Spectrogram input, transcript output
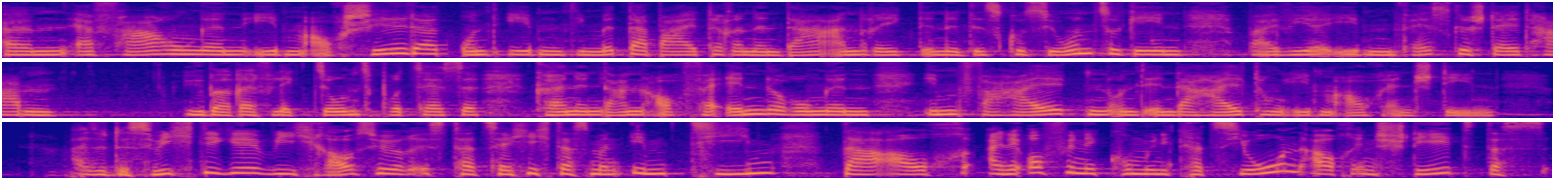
ähm, Erfahrungen eben auch schildert und eben die Mitarbeiterinnen da anregt, in eine Diskussion zu gehen, weil wir eben festgestellt haben, über Reflexionsprozesse können dann auch Veränderungen im Verhalten und in der Haltung eben auch entstehen. Also das Wichtige, wie ich raushöre, ist tatsächlich, dass man im Team da auch eine offene Kommunikation auch entsteht, dass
